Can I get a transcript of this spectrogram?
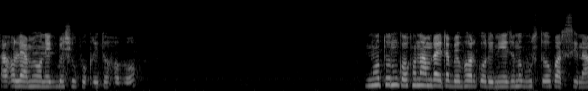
তাহলে আমি অনেক বেশি উপকৃত হব। নতুন কখনো আমরা এটা ব্যবহার করিনি এই জন্য বুঝতেও পারছি না।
